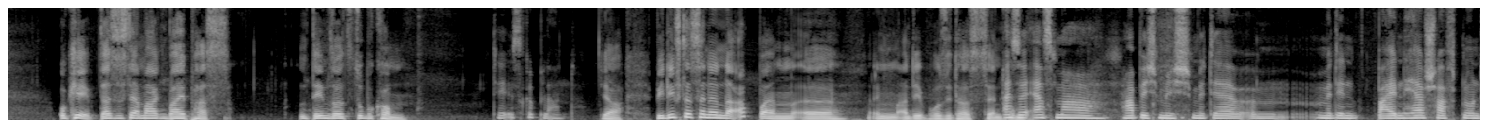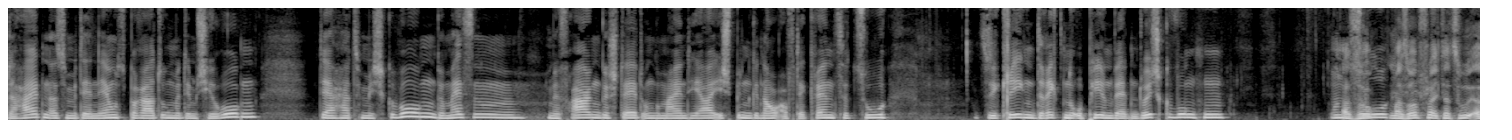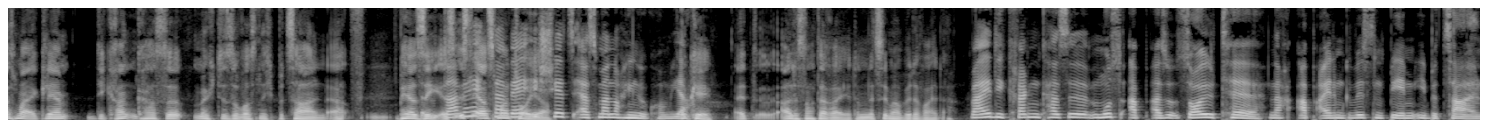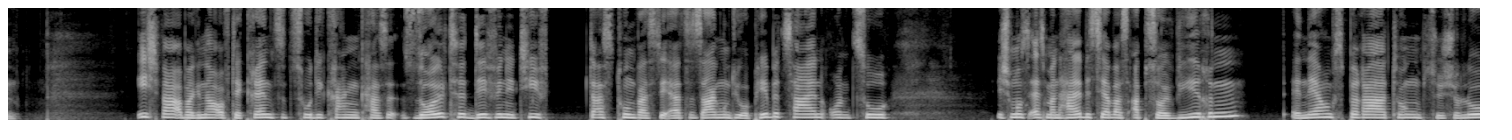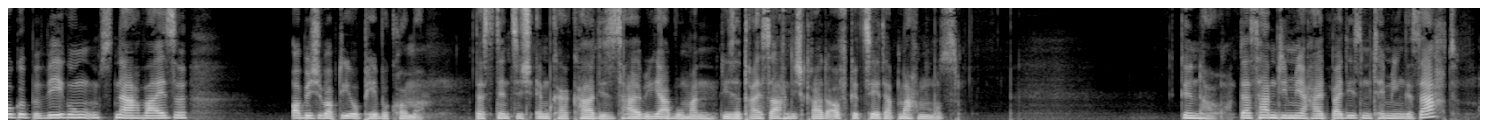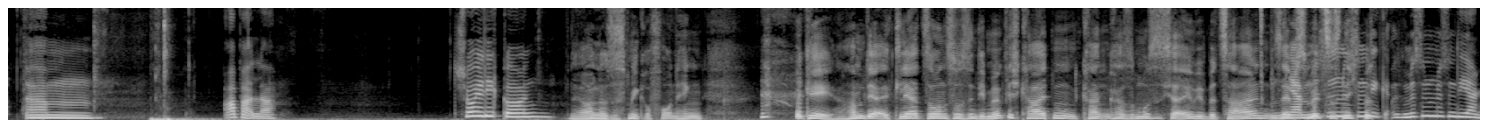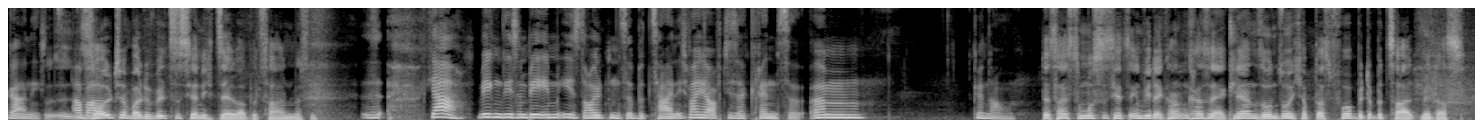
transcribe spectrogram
Okay, das ist der Magenbypass. Und den sollst du bekommen. Der ist geplant. Ja. Wie lief das denn, denn da ab beim äh, im Adipositas-Zentrum? Also erstmal habe ich mich mit der ähm, mit den beiden Herrschaften unterhalten, also mit der Ernährungsberatung, mit dem Chirurgen. Der hat mich gewogen, gemessen, mir Fragen gestellt und gemeint, ja, ich bin genau auf der Grenze zu. Sie kriegen direkt eine OP und werden durchgewunken. Und also so, man soll vielleicht dazu erstmal erklären, die Krankenkasse möchte sowas nicht bezahlen. äh, Per se. Es da ist wär- erstmal da wäre teuer. ich jetzt erstmal noch hingekommen, ja. Okay, äh, alles nach der Reihe. Dann erzähl mal bitte weiter. Weil die Krankenkasse muss ab, also sollte nach ab einem gewissen BMI bezahlen. Ich war aber genau auf der Grenze zu, die Krankenkasse sollte definitiv das tun, was die Ärzte sagen und die OP bezahlen und zu, ich muss erstmal ein halbes Jahr was absolvieren, Ernährungsberatung, Psychologe, Bewegungsnachweise, ob ich überhaupt die OP bekomme. Das nennt sich MKK, dieses halbe Jahr, wo man diese drei Sachen, die ich gerade aufgezählt habe, machen muss. Genau, das haben die mir halt bei diesem Termin gesagt. Ähm, hoppala. Entschuldigung. Ja, lass das Mikrofon hängen. Okay, haben dir erklärt, so und so sind die Möglichkeiten. Krankenkasse muss es ja irgendwie bezahlen. Selbst ja, willst müssen, es nicht müssen, be- die, müssen, müssen die ja gar nicht. äh, Aber sollte, weil du willst es ja nicht selber bezahlen müssen. ja, wegen diesem BMI sollten sie bezahlen. Ich war ja auf dieser Grenze. Ähm, genau. Das heißt, du musst es jetzt irgendwie der Krankenkasse erklären, so und so, ich habe das vor, bitte bezahlt mir das.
